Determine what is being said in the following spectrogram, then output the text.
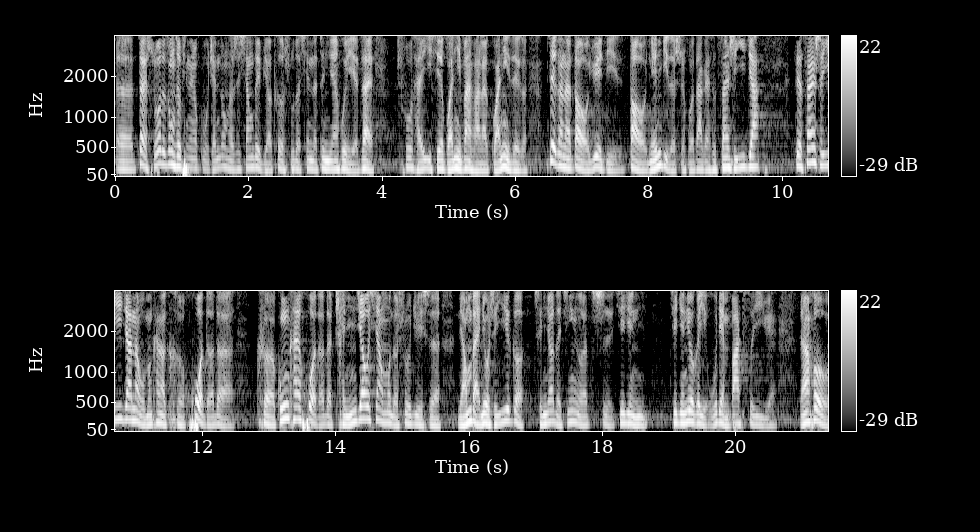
呃，在所有的众筹平台，股权众筹是相对比较特殊的。现在证监会也在出台一些管理办法来管理这个。这个呢，到月底到年底的时候，大概是三十一家。这三十一家呢，我们看到可获得的、可公开获得的成交项目的数据是两百六十一个，成交的金额是接近接近六个亿，五点八四亿元。然后，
